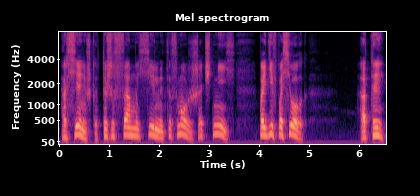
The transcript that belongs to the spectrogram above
«Арсенюшка, ты же самый сильный, ты сможешь, очнись, пойди в поселок». «А ты?»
